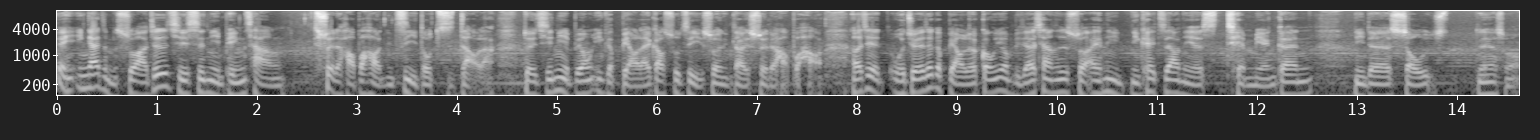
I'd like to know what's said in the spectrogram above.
诶，应该怎么说啊？就是其实你平常睡得好不好，你自己都知道啦。对，其实你也不用一个表来告诉自己说你到底睡得好不好。而且我觉得这个表的功用比较像是说，哎，你你可以知道你的浅眠跟你的手那叫什么？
